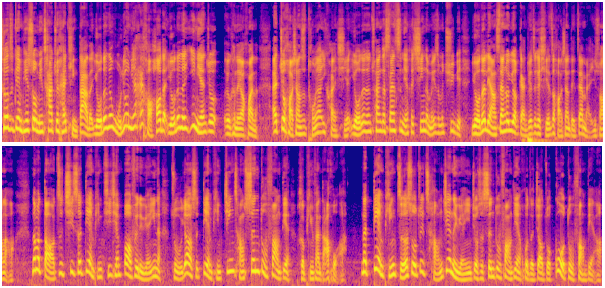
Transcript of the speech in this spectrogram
车子电瓶寿命差距还挺大的，有的人五六年还好好的，有的人一年就有可能要换了。哎，就好像是同样一款鞋，有的人穿个三四年和新的没什么区别，有的两三个月感觉这个鞋子好像得再买一双了啊。那么导致汽车电瓶提前报废的原因呢，主要是电瓶经常深度放电和频繁打火啊。那电瓶折寿最常见的原因就是深度放电或者叫做过度放电啊。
